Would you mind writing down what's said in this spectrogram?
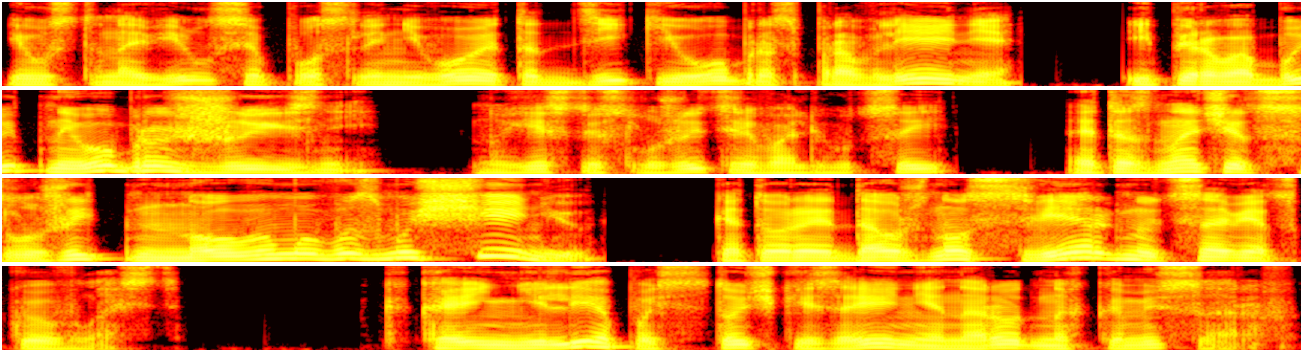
и установился после него этот дикий образ правления и первобытный образ жизни. Но если служить революции, это значит служить новому возмущению, которое должно свергнуть советскую власть. Какая нелепость с точки зрения народных комиссаров.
